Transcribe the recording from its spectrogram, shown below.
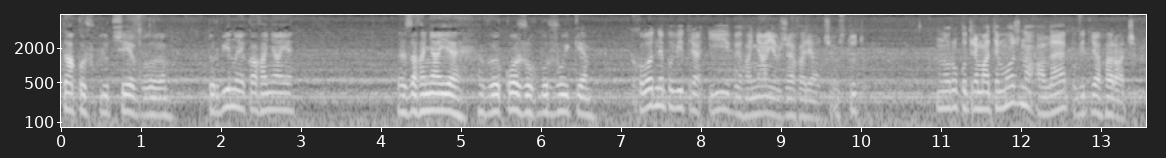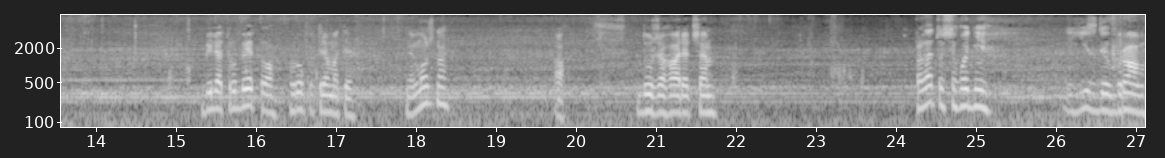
Також включив е, турбіну, яка ганяє, е, заганяє в кожух буржуйки холодне повітря і виганяє вже гаряче. Ось тут ну, руку тримати можна, але повітря гаряче. Біля труби то руку тримати не можна. А, дуже гаряче. Палету сьогодні їздив, брав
